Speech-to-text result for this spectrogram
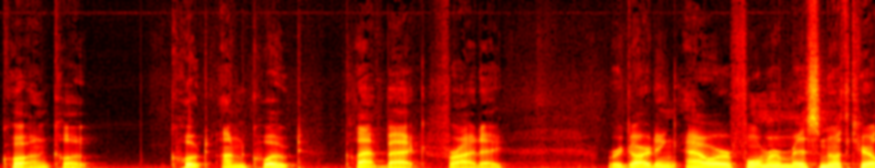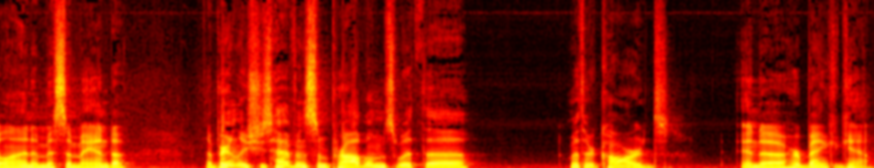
quote unquote, quote unquote, clapback Friday regarding our former Miss North Carolina, Miss Amanda. Apparently, she's having some problems with uh, with her cards and uh, her bank account.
